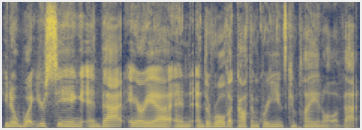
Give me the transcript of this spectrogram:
you know, what you're seeing in that area and, and the role that Gotham Greens can play in all of that.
